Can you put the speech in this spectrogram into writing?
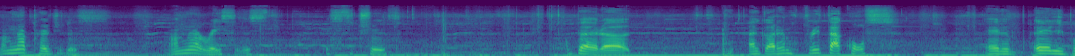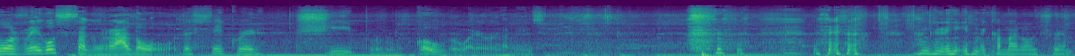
I'm not prejudiced. I'm not racist. It's the truth. But uh, I got him three tacos. El, el borrego sagrado, the sacred sheep or goat or whatever that means. I'm gonna eat my camarón shrimp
